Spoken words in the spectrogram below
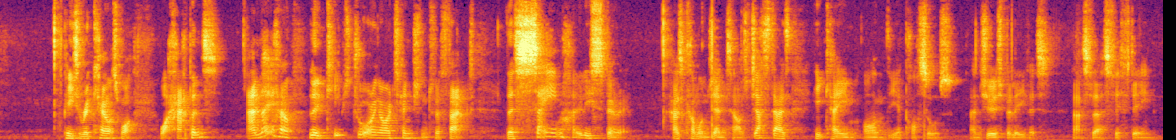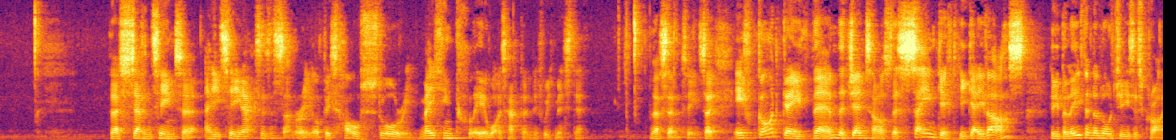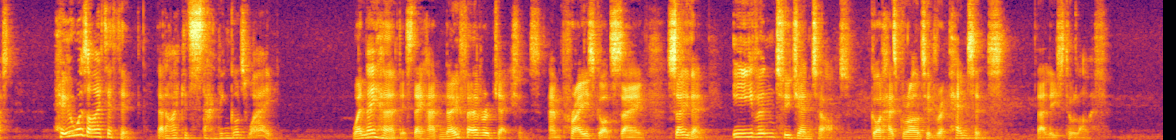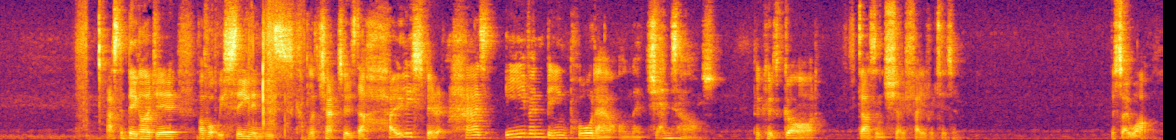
Peter recounts what, what happens. And note how Luke keeps drawing our attention to the fact the same Holy Spirit has come on Gentiles, just as he came on the apostles and Jewish believers. That's verse 15. Verse 17 to 18 acts as a summary of this whole story, making clear what has happened if we've missed it. Verse 17. So, if God gave them, the Gentiles, the same gift he gave us, who believed in the Lord Jesus Christ, who was I to think that I could stand in God's way? When they heard this, they had no further objections and praised God, saying, So then, even to Gentiles, God has granted repentance that leads to life. That's the big idea of what we've seen in these couple of chapters. The Holy Spirit has even been poured out on the Gentiles because God doesn't show favoritism. But so what?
